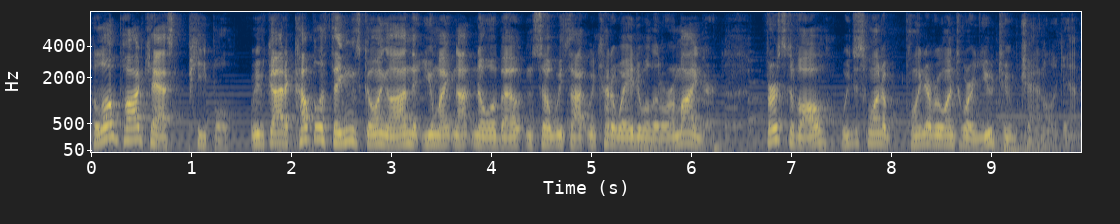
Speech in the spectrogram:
Hello, podcast people. We've got a couple of things going on that you might not know about, and so we thought we'd cut away to a little reminder. First of all, we just want to point everyone to our YouTube channel again.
